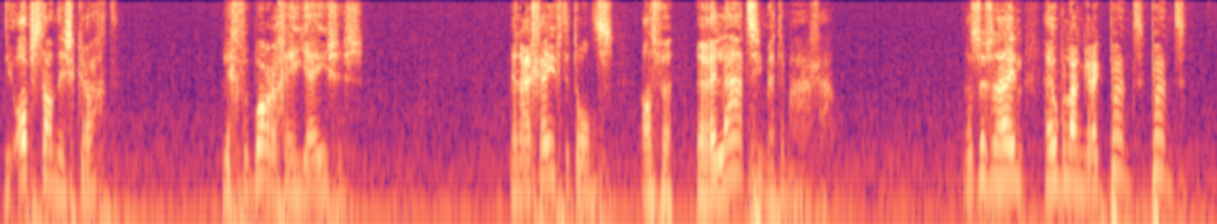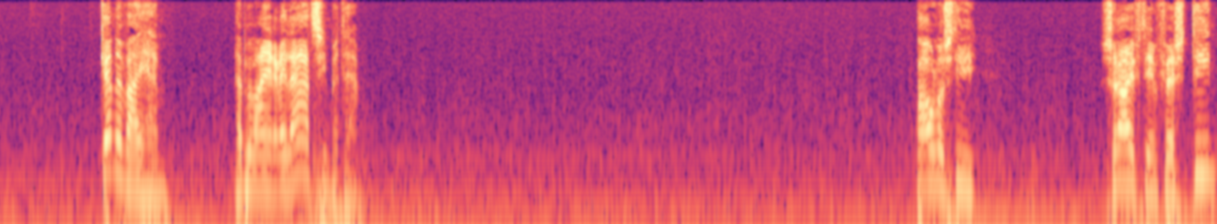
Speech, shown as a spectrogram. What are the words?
die opstandingskracht, ligt verborgen in Jezus. En hij geeft het ons als we een relatie met hem aangaan. Dat is dus een heel, heel belangrijk punt. punt. Kennen wij hem? Hebben wij een relatie met hem? Paulus die schrijft in vers 10.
